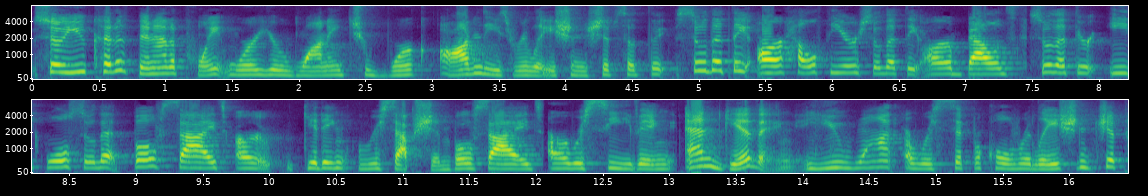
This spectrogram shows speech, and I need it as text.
So you could have been at a point where you're wanting to work on these relationships so, that so that they are healthier, so that they are balanced, so that they're equal, so that both sides are getting reception, both sides are receiving and giving. You want a reciprocal relationship relationship.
